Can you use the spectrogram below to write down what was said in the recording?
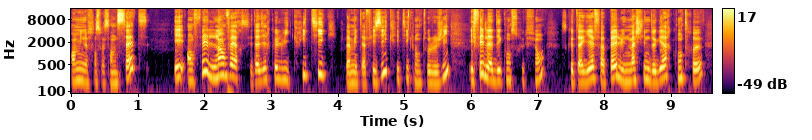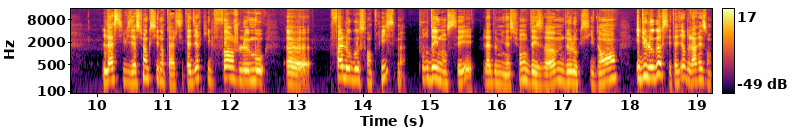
en 1967 et en fait l'inverse, c'est-à-dire que lui critique la métaphysique, critique l'ontologie et fait de la déconstruction, ce que Taguieff appelle une machine de guerre contre la civilisation occidentale, c'est-à-dire qu'il forge le mot euh, phallogocentrisme pour dénoncer la domination des hommes, de l'Occident et du logos, c'est-à-dire de la raison.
